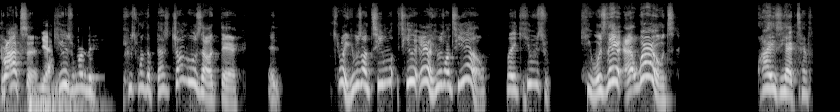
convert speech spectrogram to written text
Broxah, Yeah. he was one of the he was one of the best jungles out there. And wait, he was on team. He, yeah, he was on TL. Like he was, he was there at Worlds. Why is he at tenth?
